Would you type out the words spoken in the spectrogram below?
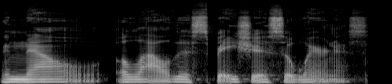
And now allow this spacious awareness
